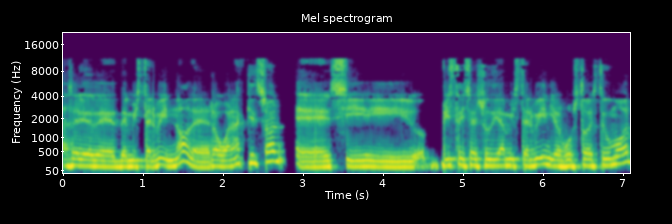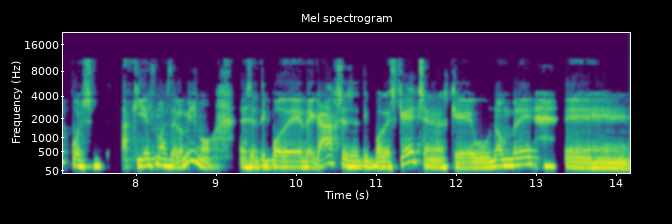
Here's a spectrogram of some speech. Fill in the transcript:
La serie de, de, Mr. Bean, ¿no? De Rowan Atkinson. Eh, si visteis en su día Mr. Bean y os gustó este humor, pues aquí es más de lo mismo. Ese tipo de, de gags, ese tipo de sketch en el que un hombre eh,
